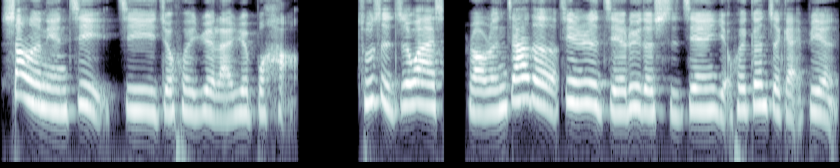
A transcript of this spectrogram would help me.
上了年纪，记忆就会越来越不好。除此之外，老人家的近日节律的时间也会跟着改变，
